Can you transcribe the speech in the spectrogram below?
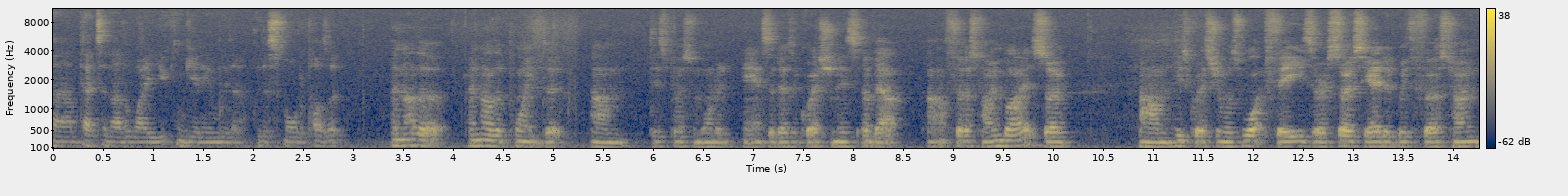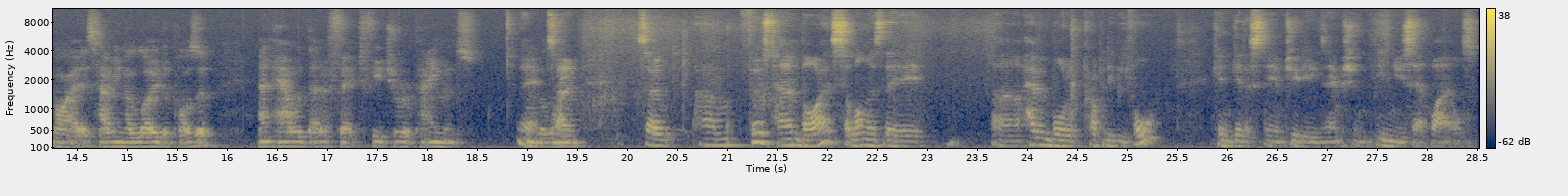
um, that's another way you can get in with a with a small deposit Another another point that um, this person wanted answered as a question is about uh, first home buyers. So um, his question was, what fees are associated with first home buyers having a low deposit, and how would that affect future repayments? Yeah, on the so, loan? so um, first home buyers, so long as they uh, haven't bought a property before, can get a stamp duty exemption in New South Wales.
